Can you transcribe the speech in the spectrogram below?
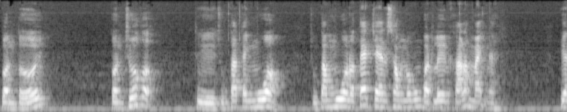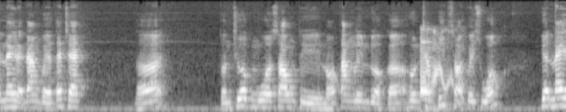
tuần tới tuần trước uh, thì chúng ta canh mua. Chúng ta mua nó test chen xong nó cũng bật lên khá là mạnh này. Hiện nay lại đang về test chen. Đấy tuần trước mua xong thì nó tăng lên được uh, hơn trăm pip sợi quay xuống. Hiện nay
